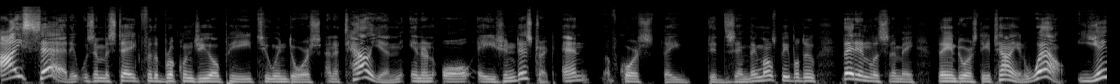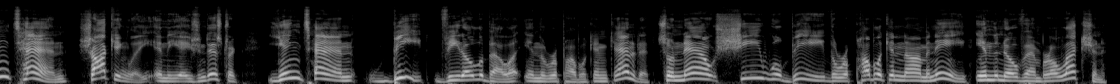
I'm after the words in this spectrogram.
I said it was a mistake for the Brooklyn GOP to endorse an Italian in an all Asian district. And of course, they did the same thing most people do. They didn't listen to me. They endorsed the Italian. Well, Ying Tan, shockingly, in the Asian district, Ying Tan beat Vito LaBella in the Republican candidate. So now she will be the Republican nominee in the November election.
